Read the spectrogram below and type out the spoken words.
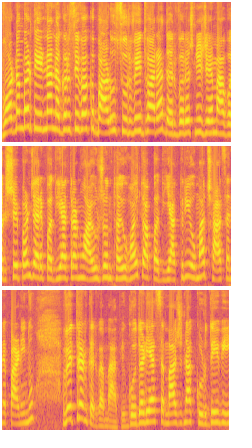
વોર્ડ નંબર તેરના નગરસેવક બાળુ સુરવે દ્વારા દર વર્ષની જેમ આ વર્ષે પણ જ્યારે પદયાત્રાનું આયોજન થયું હોય તો આ પદયાત્રીઓમાં છાસ અને પાણીનું વિતરણ કરવામાં આવ્યું. ગોદડિયા સમાજના કુળદેવી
